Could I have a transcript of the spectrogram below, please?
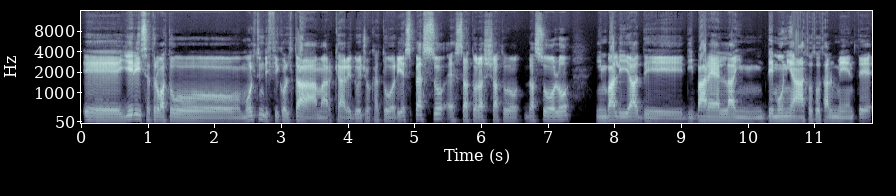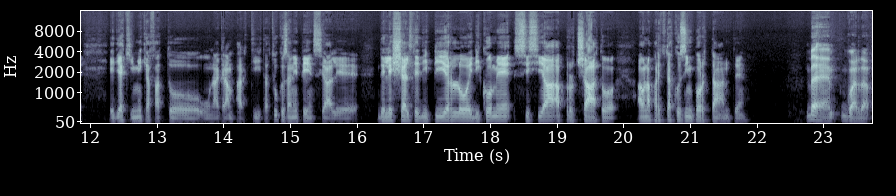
e ieri si è trovato molto in difficoltà a marcare due giocatori e spesso è stato lasciato da solo in balia di, di Barella indemoniato totalmente e di Hakimi che ha fatto una gran partita. Tu cosa ne pensi Ale delle scelte di Pirlo e di come si sia approcciato a una partita così importante? Beh, guarda,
